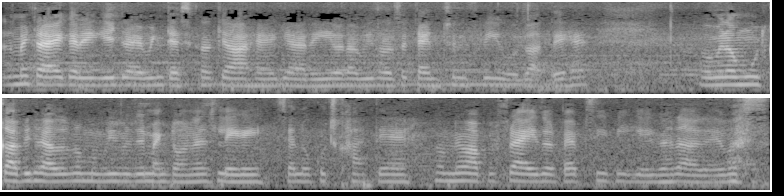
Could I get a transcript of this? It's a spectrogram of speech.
में ट्राई करेंगे ड्राइविंग टेस्ट का क्या है, क्या नहीं, और अभी थोड़ा सा टेंशन फ्री हो जाते हैं। तो मेरा मूड काफ़ी ख़राब था तो मम्मी मुझे मैकडोनल्ड्स ले गई। चलो कुछ खाते हैं। हमने वहाँ पर फ्राइज़ और पेप्सी पी के घर आ गए, बस।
